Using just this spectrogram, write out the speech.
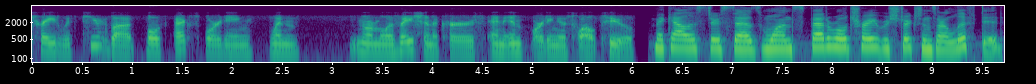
trade with Cuba, both exporting when normalization occurs and importing as well too. McAllister says once federal trade restrictions are lifted,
